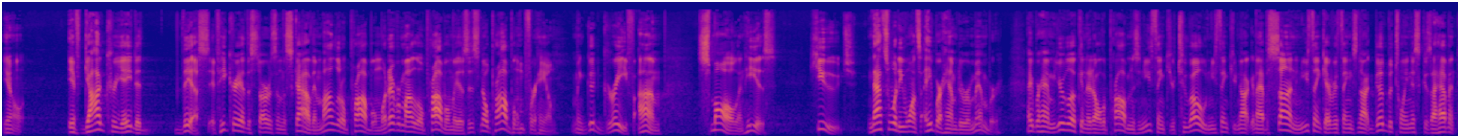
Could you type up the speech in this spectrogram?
you know, if God created this. If he created the stars in the sky, then my little problem, whatever my little problem is, it's no problem for him. I mean, good grief, I'm small and he is huge. And that's what he wants Abraham to remember. Abraham, you're looking at all the problems and you think you're too old and you think you're not going to have a son and you think everything's not good between us because I haven't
